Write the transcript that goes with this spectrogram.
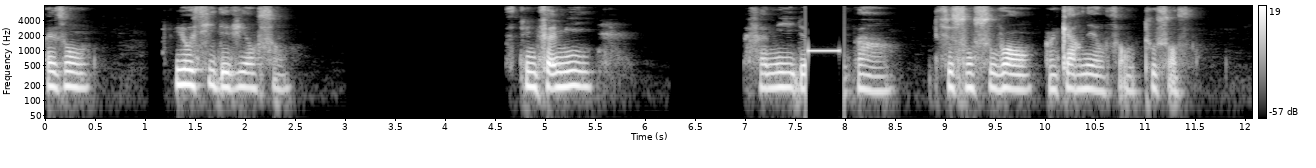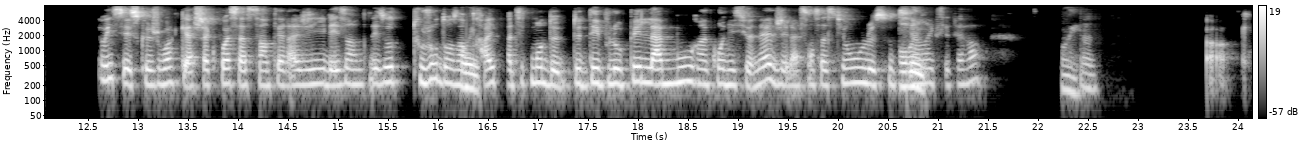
elles ont eu aussi des vies ensemble. C'est une famille la famille de ben, se sont souvent incarnés ensemble, tous ensemble. Oui, c'est ce que je vois qu'à chaque fois ça s'interagit les uns les autres, toujours dans un Oui. travail pratiquement de de développer l'amour inconditionnel, j'ai la sensation, le soutien Oui. et cetera? Oui. Mmh. OK.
